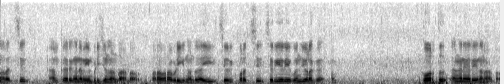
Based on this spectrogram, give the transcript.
നിറച്ച് ആൾക്കാർ ഇങ്ങനെ മീൻ പിടിക്കുന്നുണ്ടോ? കേട്ടോ പറ പറ പിടിക്കുന്നുണ്ട്. കൈ ചെറിയ കുറച്ച് ചെറിയ ചെറിയ കൊഞ്ചുകളൊക്കെ കോർത്ത് അങ്ങനെ എറിയുന്നതാണ് കേട്ടോ.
